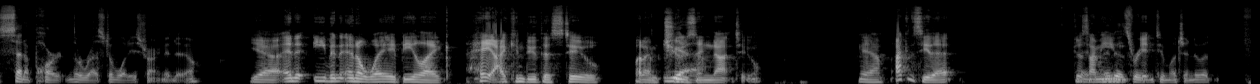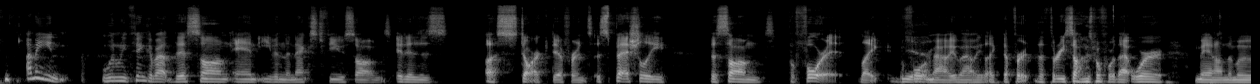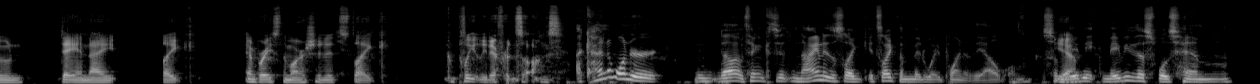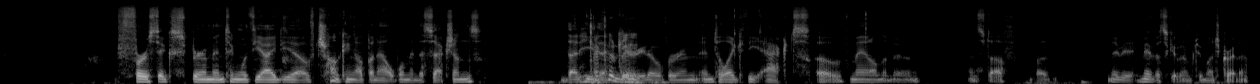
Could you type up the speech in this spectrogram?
set apart the rest of what he's trying to do. Yeah, and even in a way, be like, "Hey, I can do this too," but I'm Yeah. choosing not to. Yeah, I can see that. Because I mean, it's reading it- too much into it. I mean, when we think about this song and even the next few songs, it is a stark difference, especially the songs before it, like before Yeah. Maui Maui. Like the first, the three songs before that were "Man on the Moon," "Day and Night," like "Embrace the Martian." It's like completely different songs. I kind of wonder now that I'm thinking because nine is like it's like the midway point of the album. So Yeah. maybe maybe this was him first experimenting with the idea of chunking up an album into sections that he That then could be. carried over and, into like the acts of Man on the Moon and stuff. But maybe maybe that's giving him too much credit.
